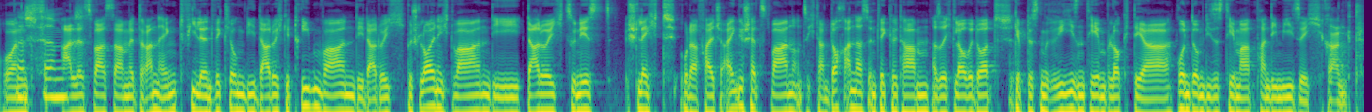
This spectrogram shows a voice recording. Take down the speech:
Und alles, was damit dranhängt, viele Entwicklungen, die dadurch getrieben waren, die dadurch beschleunigt waren, die dadurch zunächst schlecht oder falsch eingeschätzt waren und sich dann doch anders entwickelt haben. Also ich glaube, dort gibt es einen riesen Themenblock, der rund um dieses Thema Pandemie sich rankt.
